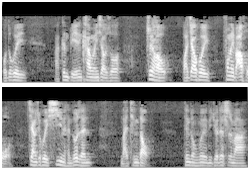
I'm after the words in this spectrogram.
我都会啊跟别人开玩笑说，最好把教会放一把火，这样就会吸引很多人来听到。听众朋友，你觉得是吗？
